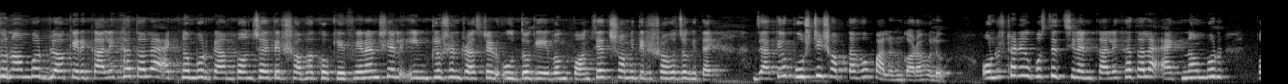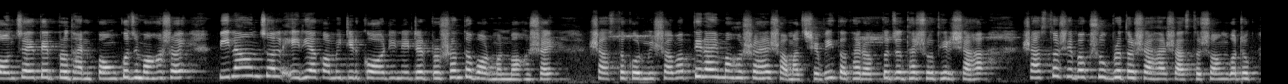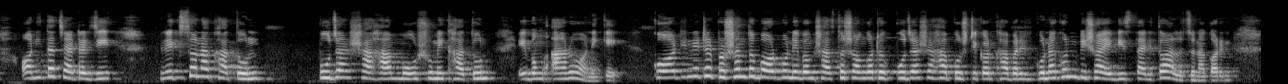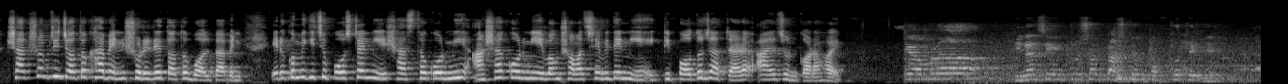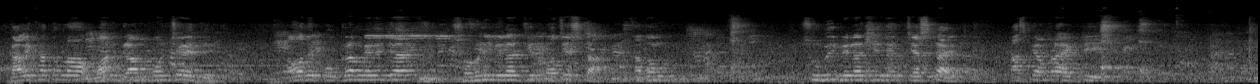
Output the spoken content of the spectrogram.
দু নম্বর ব্লকের কালেখাতলা এক নম্বর গ্রাম পঞ্চায়েতের সভাকক্ষে ফিনান্সিয়াল ইনক্লুশন ট্রাস্টের উদ্যোগে এবং পঞ্চায়েত সমিতির সহযোগিতায় জাতীয় পুষ্টি সপ্তাহ পালন করা হলো। অনুষ্ঠানে উপস্থিত ছিলেন কালেখাতলা এক নম্বর পঞ্চায়েতের প্রধান পঙ্কজ মহাশয়, পিলা অঞ্চল এরিয়া কমিটির কোঅর্ডিনেটর প্রশান্ত বর্মন মহাশয়, স্বাস্থ্যকর্মী সমাপ্তি রায় মহাশয়া, সমাজসেবী তথা রক্তযোদ্ধা সুধীর সাহা, স্বাস্থ্যসেবক সুব্রত সাহা, স্বাস্থ্য সংগঠক অনিতা চ্যাটার্জি, রেক্সোনা খাতুন পূজা সাহা, মৌসুমী খাতুন এবং আরও অনেকে। কোঅর্ডিনেটর প্রশান্ত বর্মন এবং স্বাস্থ্য সংগঠক পূজা সাহা পুষ্টিকর খাবারের গুণাগুণ বিষয়ে বিস্তারিত আলোচনা করেন। শাকসবজি যত খাবেন, শরীরে তত বল পাবেন। এরকমই কিছু পোস্টার নিয়ে স্বাস্থ্যকর্মী, আশাকর্মী এবং সমাজসেবীদের নিয়ে একটি পদযাত্রার আয়োজন করা হয়। আমরা ফিনান্সিয়াল ইনক্লুশন ট্রাস্টের পক্ষ থেকে ওয়ান গ্রাম পঞ্চায়েতে আমাদের প্রোগ্রাম ম্যানেজার সোহনী ব্যানার্জির প্রচেষ্টা এবং সুবীর ব্যানার্জিদের চেষ্টায় আজকে আমরা একটি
